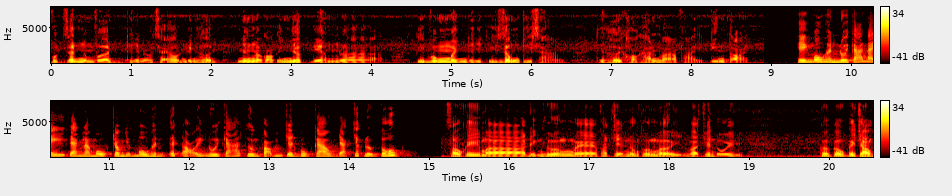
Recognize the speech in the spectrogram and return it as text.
vực dân làm vườn thì nó sẽ ổn định hơn nhưng nó có cái nhược điểm là cái vùng mình thì cái giống thủy sản thì hơi khó khăn và phải tìm tòi Hiện mô hình nuôi cá này đang là một trong những mô hình ít ỏi nuôi cá thương phẩm trên vùng cao đạt chất lượng tốt. Sau khi mà định hướng về phát triển nông thôn mới và chuyển đổi cơ cấu cây trồng,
